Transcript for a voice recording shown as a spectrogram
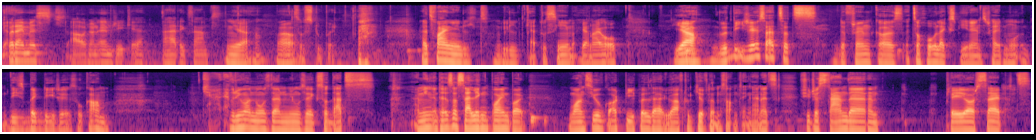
Yeah. But I missed out on MGK. I had exams. Yeah. Wow. So stupid. It's fine. We'll, we'll get to see him again, I hope. Yeah. Hmm. With DJ sets, it's different because it's a whole experience, right? Mo- these big DJs who come, everyone knows their music. So that's, I mean, it is a selling point, but once you've got people there, you have to give them something. And it's, if you just stand there and play your set, it's,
